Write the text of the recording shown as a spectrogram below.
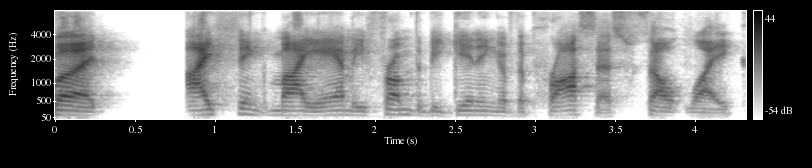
But I think Miami from the beginning of the process felt like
